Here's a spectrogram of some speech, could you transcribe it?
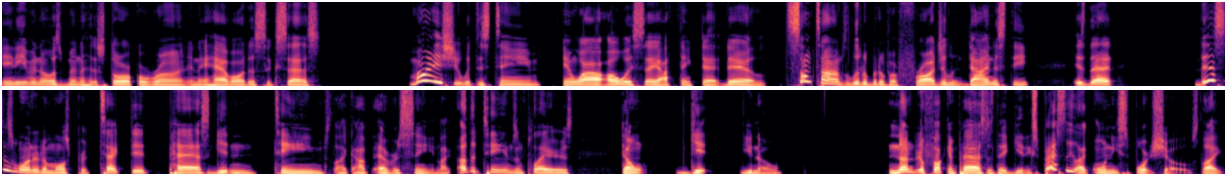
and even though it's been a historical run and they have all this success, my issue with this team, and why I always say I think that they're sometimes a little bit of a fraudulent dynasty, is that this is one of the most protected pass getting teams like I've ever seen. Like other teams and players don't get, you know, none of the fucking passes they get, especially like on these sports shows. Like,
